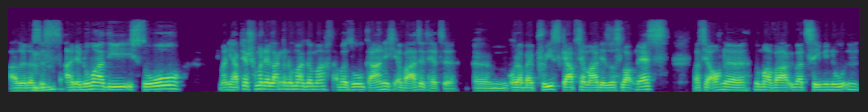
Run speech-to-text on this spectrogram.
Also das mhm. ist eine Nummer, die ich so, ich meine, ihr habt ja schon mal eine lange Nummer gemacht, aber so gar nicht erwartet hätte. Ähm, oder bei Priest gab es ja mal dieses Loch Ness, was ja auch eine Nummer war, über zehn Minuten.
